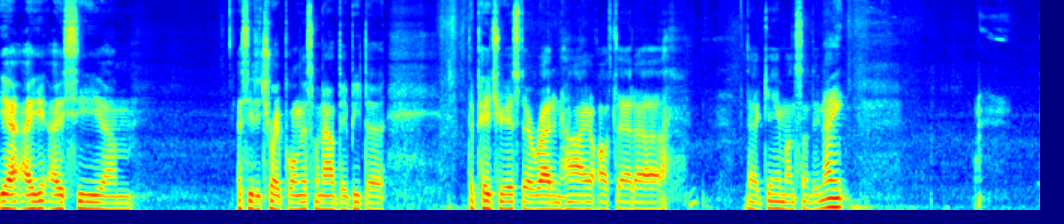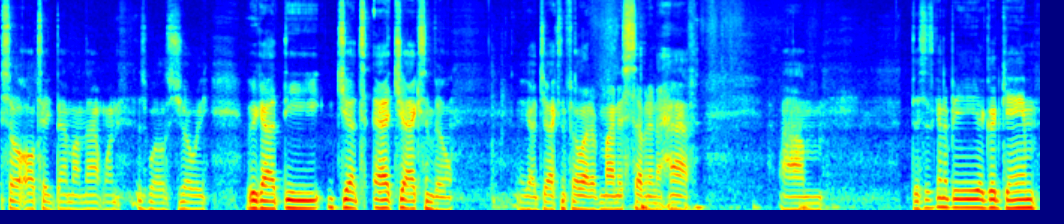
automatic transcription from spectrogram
yeah, I I see um, I see Detroit pulling this one out. They beat the the Patriots. They're riding high off that uh, that game on Sunday night. So I'll take them on that one as well as Joey. We got the Jets at Jacksonville. We got Jacksonville at a minus seven and a half. Um, this is going to be a good game.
